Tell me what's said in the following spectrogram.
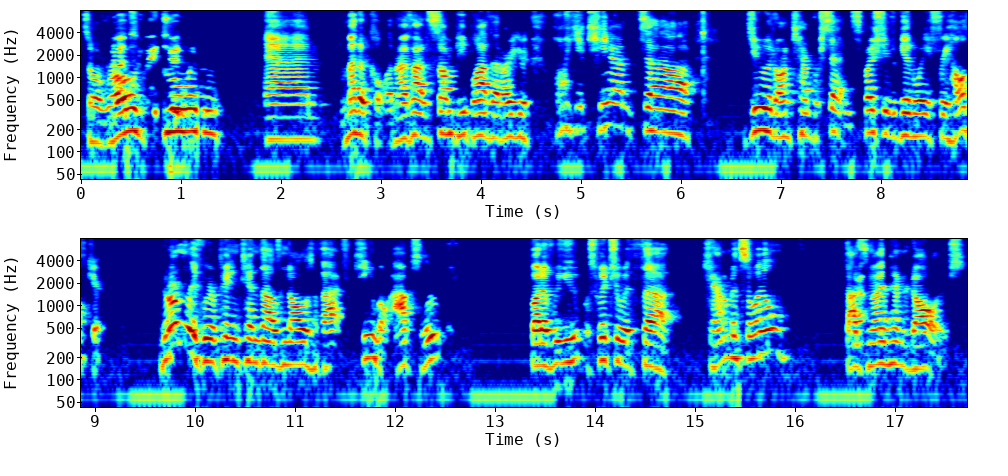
So road, the way it should. schooling, and medical. And I've had some people have that argument. Oh, you can't uh, do it on ten percent, especially if you're giving away free healthcare. Normally, if we were paying ten thousand dollars of that for chemo, absolutely. But if we switch it with uh, cannabis oil, that's nine hundred dollars,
